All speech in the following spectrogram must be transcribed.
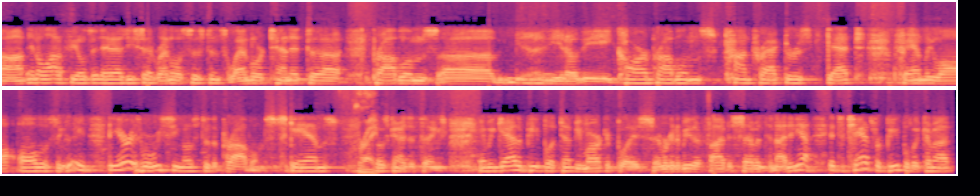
um, in a lot of fields. And as you said, rental assistance, landlord-tenant uh, problems, uh, you know, the car problems, contractors, debt, family law, all those things. The areas where we see most of the problems, scams, right. those kinds of things. And we gather people at Tempe Marketplace, and we're going to be there five to seven tonight. And yeah, it's a chance for people to come out.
